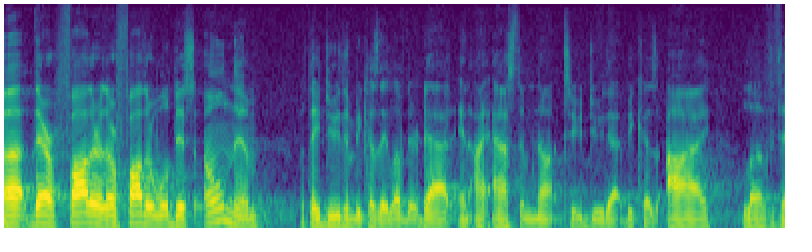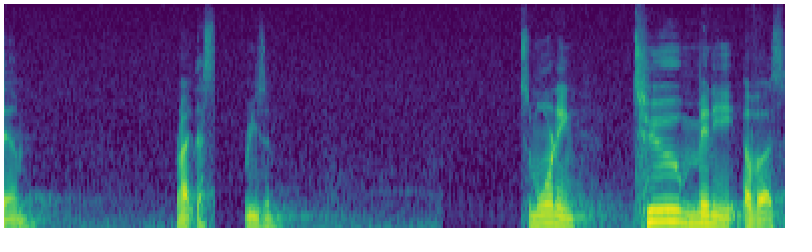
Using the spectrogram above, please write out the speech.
uh, their father, their father will disown them, but they do them because they love their dad. And I ask them not to do that because I love them. Right? That's the reason. This morning, too many of us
